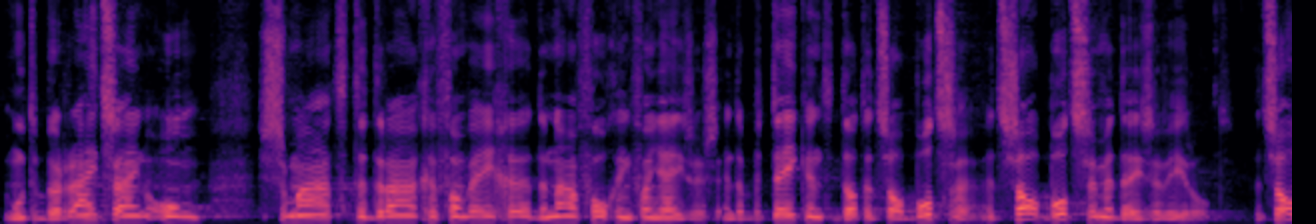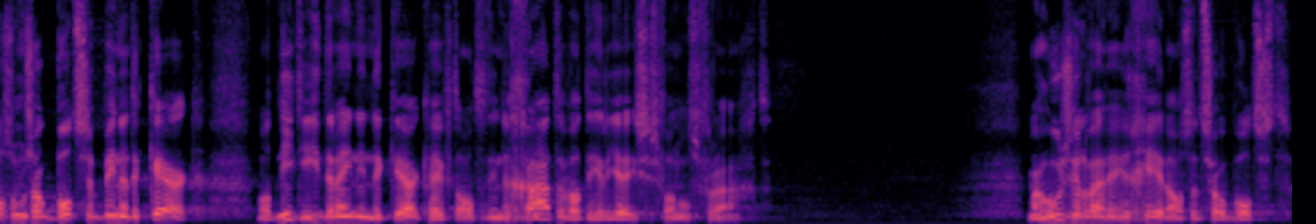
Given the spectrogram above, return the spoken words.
We moeten bereid zijn om smaad te dragen vanwege de navolging van Jezus. En dat betekent dat het zal botsen. Het zal botsen met deze wereld. Het zal soms ook botsen binnen de kerk. Want niet iedereen in de kerk heeft altijd in de gaten wat de Jezus van ons vraagt. Maar hoe zullen wij reageren als het zo botst?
